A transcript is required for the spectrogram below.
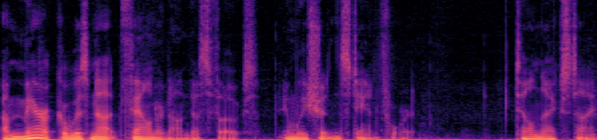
America was not founded on this, folks, and we shouldn't stand for it. Till next time.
